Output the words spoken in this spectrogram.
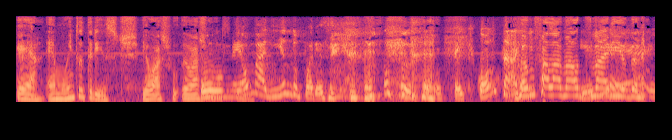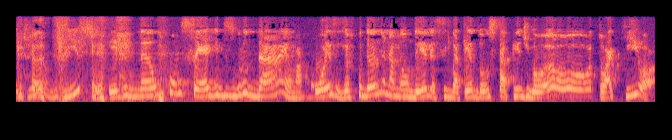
É, é muito triste. Eu acho, eu acho. O meu triste. marido, por exemplo, tem que contar. Vamos falar mal dos maridos. É, né? isso, ele não consegue desgrudar, é uma coisa. Eu fico dando na mão dele, assim, batendo uns tapinhos, digo, ô, tô aqui, ó.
